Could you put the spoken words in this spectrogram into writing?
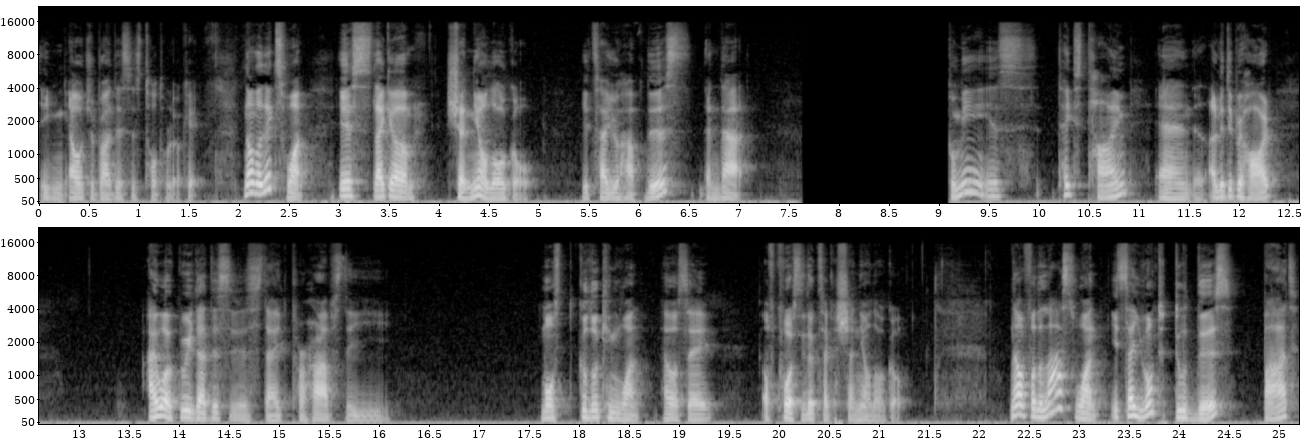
in algebra, this is totally okay. Now the next one is like a Chanel logo. It's how you have this and that. To me, it takes time and a little bit hard. I will agree that this is like perhaps the most good looking one, I will say. Of course, it looks like a Chanel logo. Now for the last one, it's that you want to do this, but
